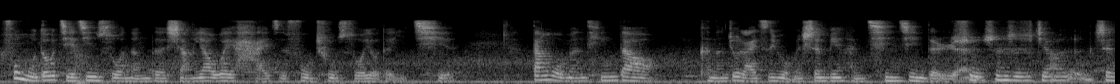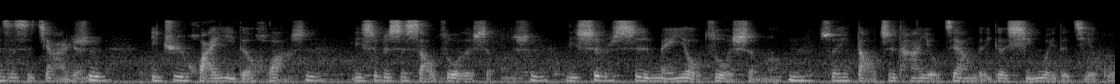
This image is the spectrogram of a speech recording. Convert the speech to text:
父母都竭尽所能的想要为孩子付出所有的一切。当我们听到可能就来自于我们身边很亲近的人，是，甚至是家人，甚至是家人，是一句怀疑的话，是你是不是少做了什么？是，你是不是没有做什么？嗯，所以导致他有这样的一个行为的结果。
